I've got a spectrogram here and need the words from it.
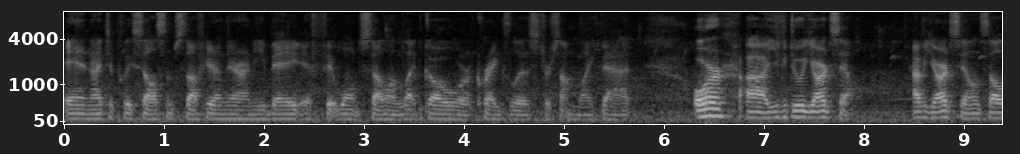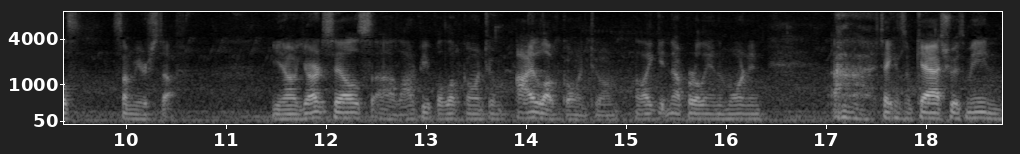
and I typically sell some stuff here and there on eBay if it won't sell on letgo or Craigslist or something like that. Or uh, you could do a yard sale. Have a yard sale and sell some of your stuff. You know, yard sales, uh, a lot of people love going to them. I love going to them. I like getting up early in the morning, taking some cash with me, and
